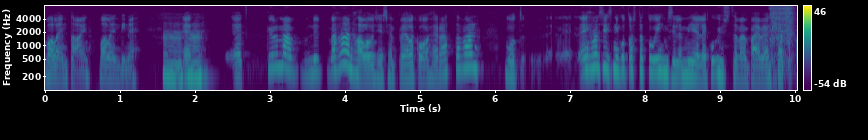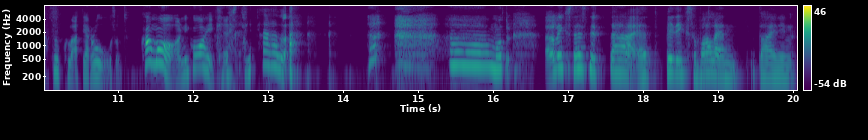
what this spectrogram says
Valentine, Valentine. Mm-hmm. Et, et, kyllä mä nyt vähän haluaisin sen pelkoa herättävän, mutta eihän siis niinku tosta tuu ihmisille mieleen kuin ystävänpäivä, että suklaat ja ruusut. Come on, niinku oikeesti. Älä. Ah, Mutta oliko tässä nyt tämä, että pitikö Valentinein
